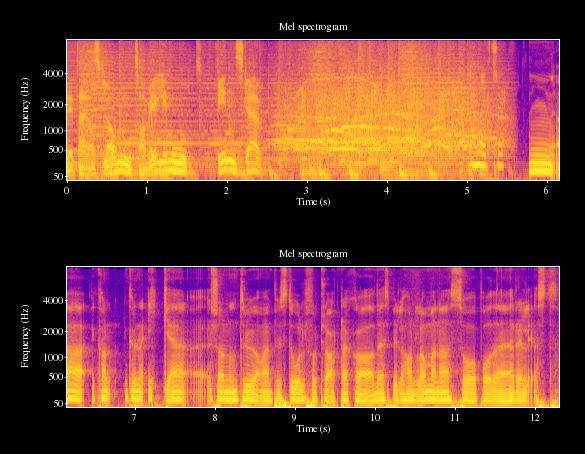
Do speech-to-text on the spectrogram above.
Askeladden Ta vel imot Finn Skau. Ikke sett. Mm, jeg kan, kunne ikke, selv om de trua med en pistol, forklart deg hva det spillet handla om, men jeg så på det religiøst.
